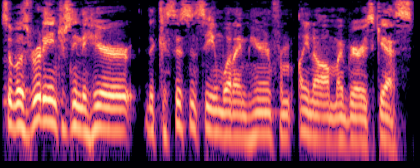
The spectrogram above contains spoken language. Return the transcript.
So it was really interesting to hear the consistency in what I'm hearing from, you know, all my various guests.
